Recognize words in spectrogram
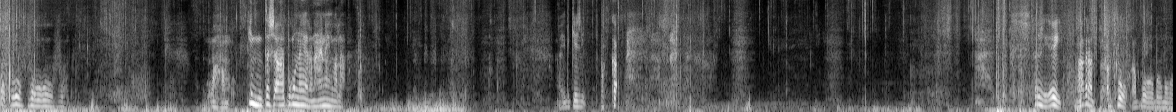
ఓ, ఓ, ఓ, ఇంత షార్ప్గా ఉన్నాయారా నాయన ఇవాళ? ఐదు కేజీలు పక్క. ఏయ్ ఆగరా. అబ్బో అబ్బో అబ్బో అబ్బో.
